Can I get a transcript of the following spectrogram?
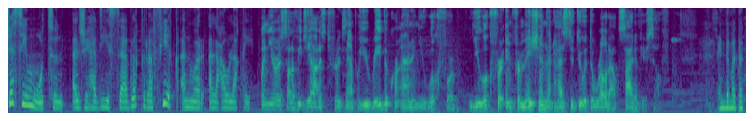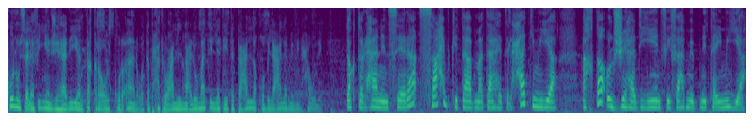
جيسي موتون الجهادي السابق رفيق أنور العولقي. When you're a Salafi jihadist, for example, you read the Quran and you look for you look for information that has to do with the world outside of yourself. عندما تكون سلفيا جهاديا تقرأ القرآن وتبحث عن المعلومات التي تتعلق بالعالم من حولك. دكتور هانين سيرا صاحب كتاب متاهة الحاكمية أخطاء الجهاديين في فهم ابن تيمية.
